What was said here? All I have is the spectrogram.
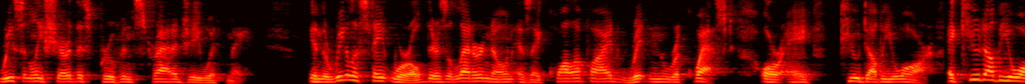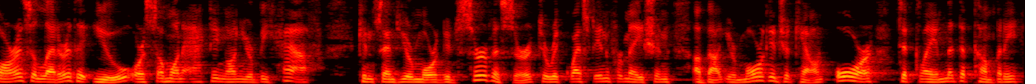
recently shared this proven strategy with me. In the real estate world, there's a letter known as a qualified written request or a QWR. A QWR is a letter that you or someone acting on your behalf can send to your mortgage servicer to request information about your mortgage account or to claim that the company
